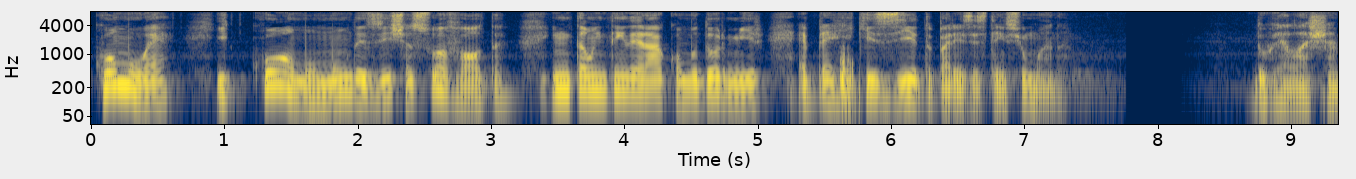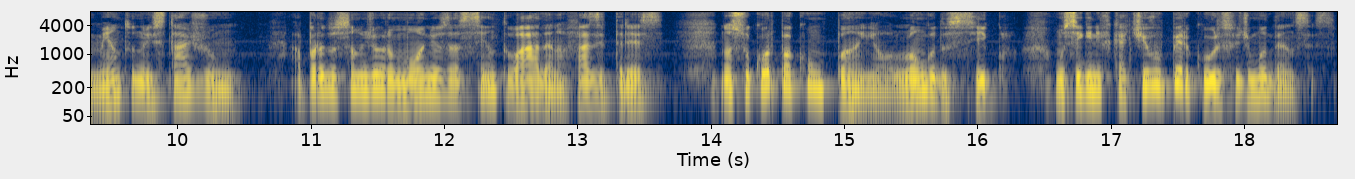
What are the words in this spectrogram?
como é e como o mundo existe à sua volta, então entenderá como dormir é pré-requisito para a existência humana. Do relaxamento no estágio 1 à produção de hormônios acentuada na fase 3, nosso corpo acompanha ao longo do ciclo um significativo percurso de mudanças.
